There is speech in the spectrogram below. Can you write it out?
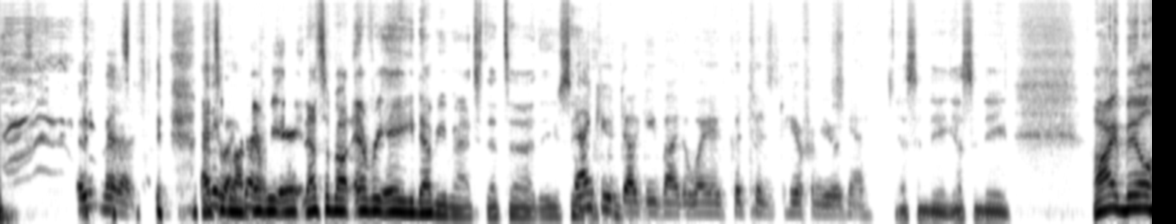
Eight minutes. that's Anyway, about every. A- That's about every AEW match that uh, that you see. Thank you, Dougie, by the way. Good to hear from you again. Yes, indeed. Yes, indeed. All right, Bill.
